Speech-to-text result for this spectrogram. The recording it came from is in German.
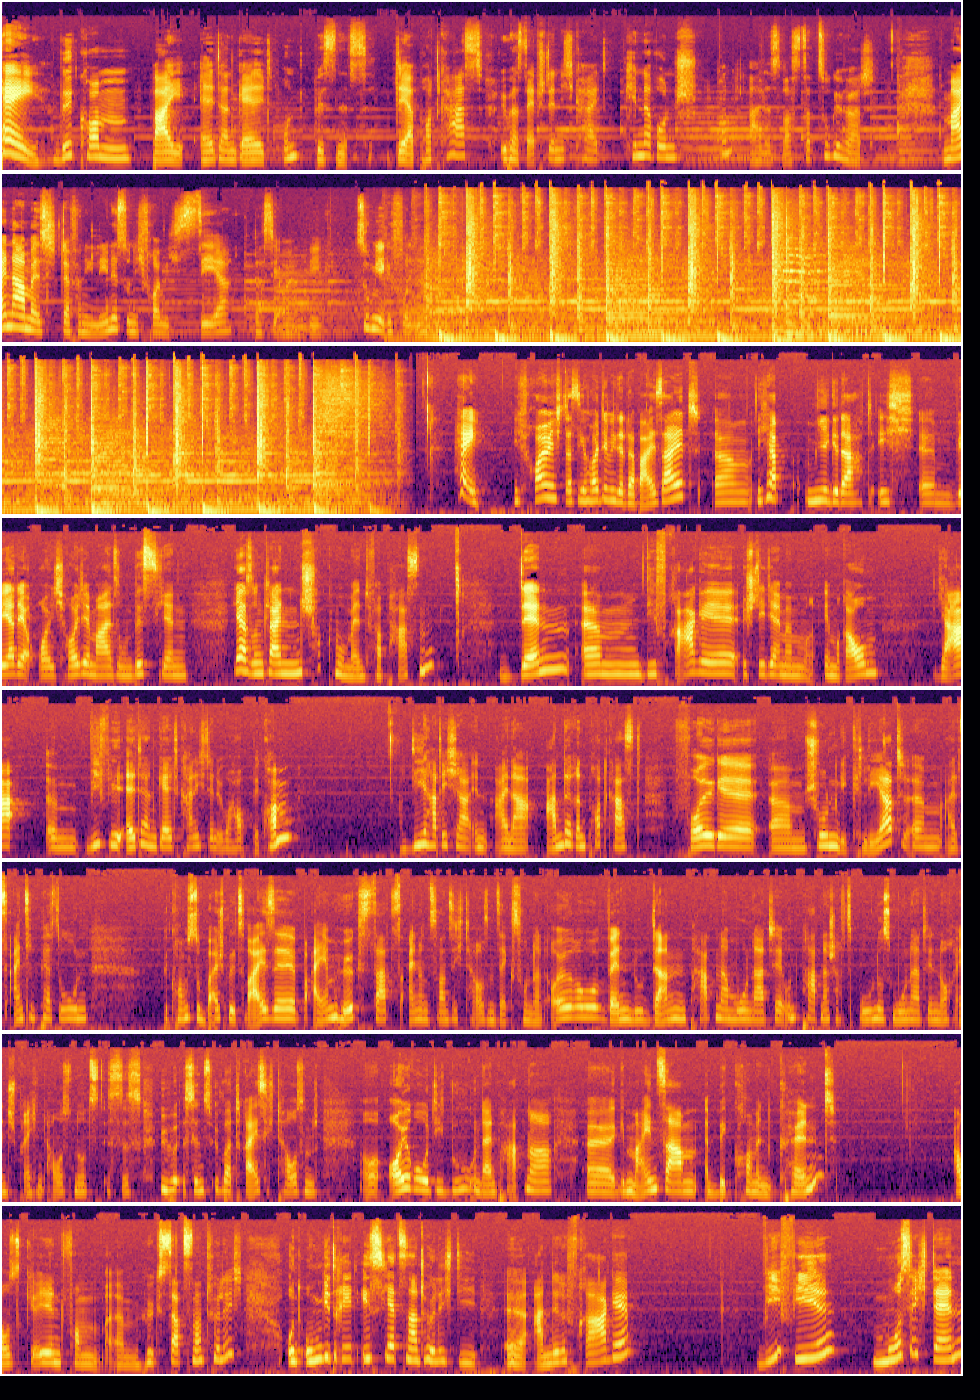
Hey, willkommen bei Elterngeld und Business, der Podcast über Selbstständigkeit, Kinderwunsch und alles, was dazugehört. Mein Name ist Stefanie Lenis und ich freue mich sehr, dass ihr euren Weg zu mir gefunden habt. Hey, ich freue mich, dass ihr heute wieder dabei seid. Ähm, ich habe mir gedacht, ich ähm, werde euch heute mal so ein bisschen, ja, so einen kleinen Schockmoment verpassen. Denn ähm, die Frage steht ja im, im Raum, ja, ähm, wie viel Elterngeld kann ich denn überhaupt bekommen? Die hatte ich ja in einer anderen Podcast-Folge ähm, schon geklärt. Ähm, als Einzelperson bekommst du beispielsweise beim Höchstsatz 21.600 Euro. Wenn du dann Partnermonate und Partnerschaftsbonusmonate noch entsprechend ausnutzt, sind es über 30.000 Euro, die du und dein Partner äh, gemeinsam bekommen könnt. Ausgehend vom ähm, Höchstsatz natürlich. Und umgedreht ist jetzt natürlich die äh, andere Frage, wie viel muss ich denn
